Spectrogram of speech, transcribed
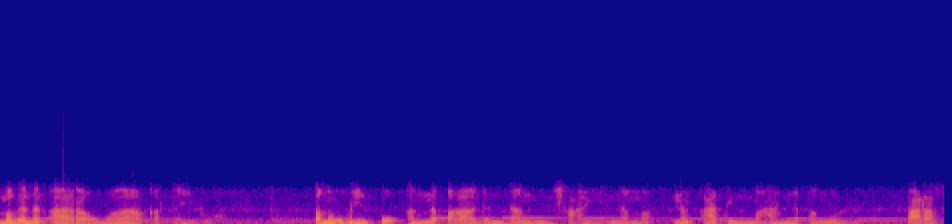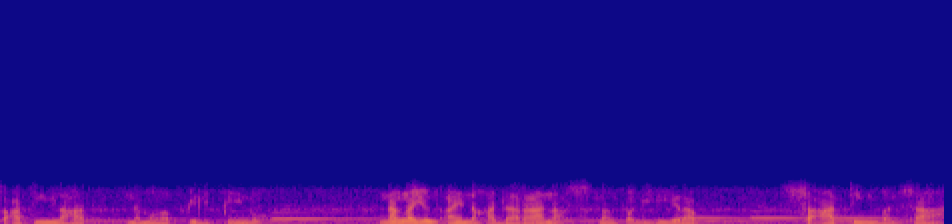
Magandang araw mga katribo. Panuurin po ang napakagandang mensahe na ng ating mahal na Pangulo para sa ating lahat ng mga Pilipino na ngayon ay nakadaranas ng paghihirap sa ating bansa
